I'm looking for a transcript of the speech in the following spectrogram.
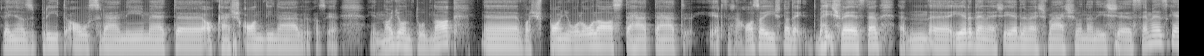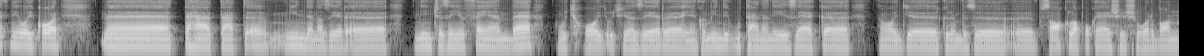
legyen az brit, ausztrál, német, akár skandináv, ők azért nagyon tudnak, vagy spanyol, olasz, tehát, tehát értem, haza is, na de be is fejeztem, tehát érdemes, érdemes máshonnan is szemezgetni olykor, tehát, tehát minden azért nincs az én fejembe, úgyhogy, úgyhogy azért ilyenkor mindig utána nézek, hogy különböző szaklapok elsősorban,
